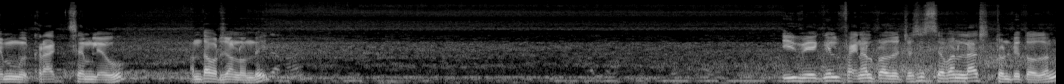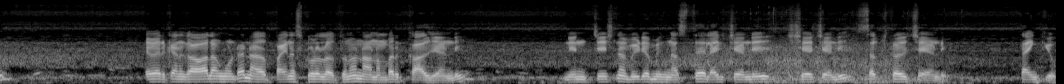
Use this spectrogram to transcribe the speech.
ఏం క్రాక్స్ ఏం లేవు. అంతా ఒరిజినల్ ఉంది. ఈ వెహికల్ ఫైనల్ ప్రైస్ వచ్చేసి సెవెన్ ల్యాక్స్ ట్వంటీ థౌజండ్. ఎవరికైనా కావాలనుకుంటే నా పైన స్క్రోల్ అవుతున్నా నా నెంబర్కి కాల్ చేయండి. నేను చేసిన వీడియో మీకు నచ్చితే లైక్ చేయండి షేర్ చేయండి సబ్స్క్రైబ్ చేయండి. Thank you.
